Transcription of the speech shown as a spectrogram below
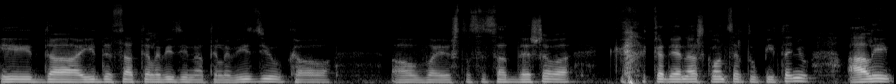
i da ide sa televizije na televiziju kao ovaj, što se sad dešava kad je naš koncert u pitanju. Ali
